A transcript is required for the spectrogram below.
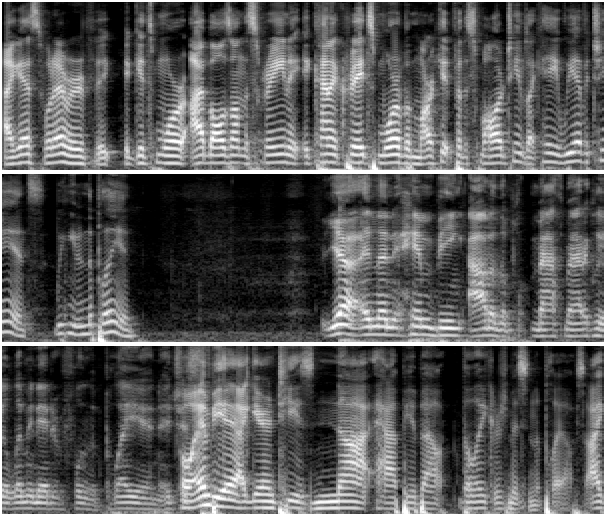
I guess whatever. If it, it gets more eyeballs on the screen, it, it kind of creates more of a market for the smaller teams. Like, hey, we have a chance. We can get in the play-in. Yeah, and then him being out of the mathematically eliminated from the play-in. It just Oh, NBA, I guarantee is not happy about the Lakers missing the playoffs. I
